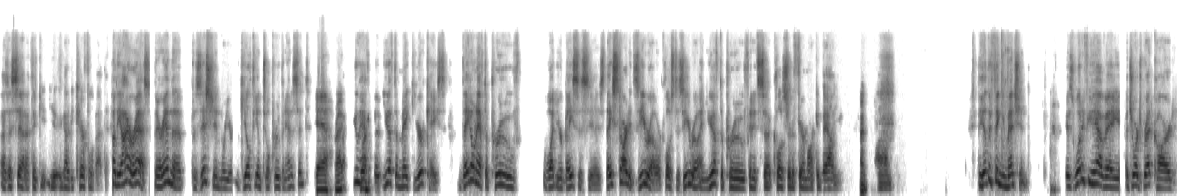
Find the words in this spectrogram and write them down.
As I said, I think you, you got to be careful about that. Now, the IRS, they're in the position where you're guilty until proven innocent. Yeah, right. You have to you have to make your case. They don't have to prove what your basis is. They start at zero or close to zero, and you have to prove that it's uh, closer to fair market value. Right. Um, the other thing you mentioned is what if you have a, a George Brett card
